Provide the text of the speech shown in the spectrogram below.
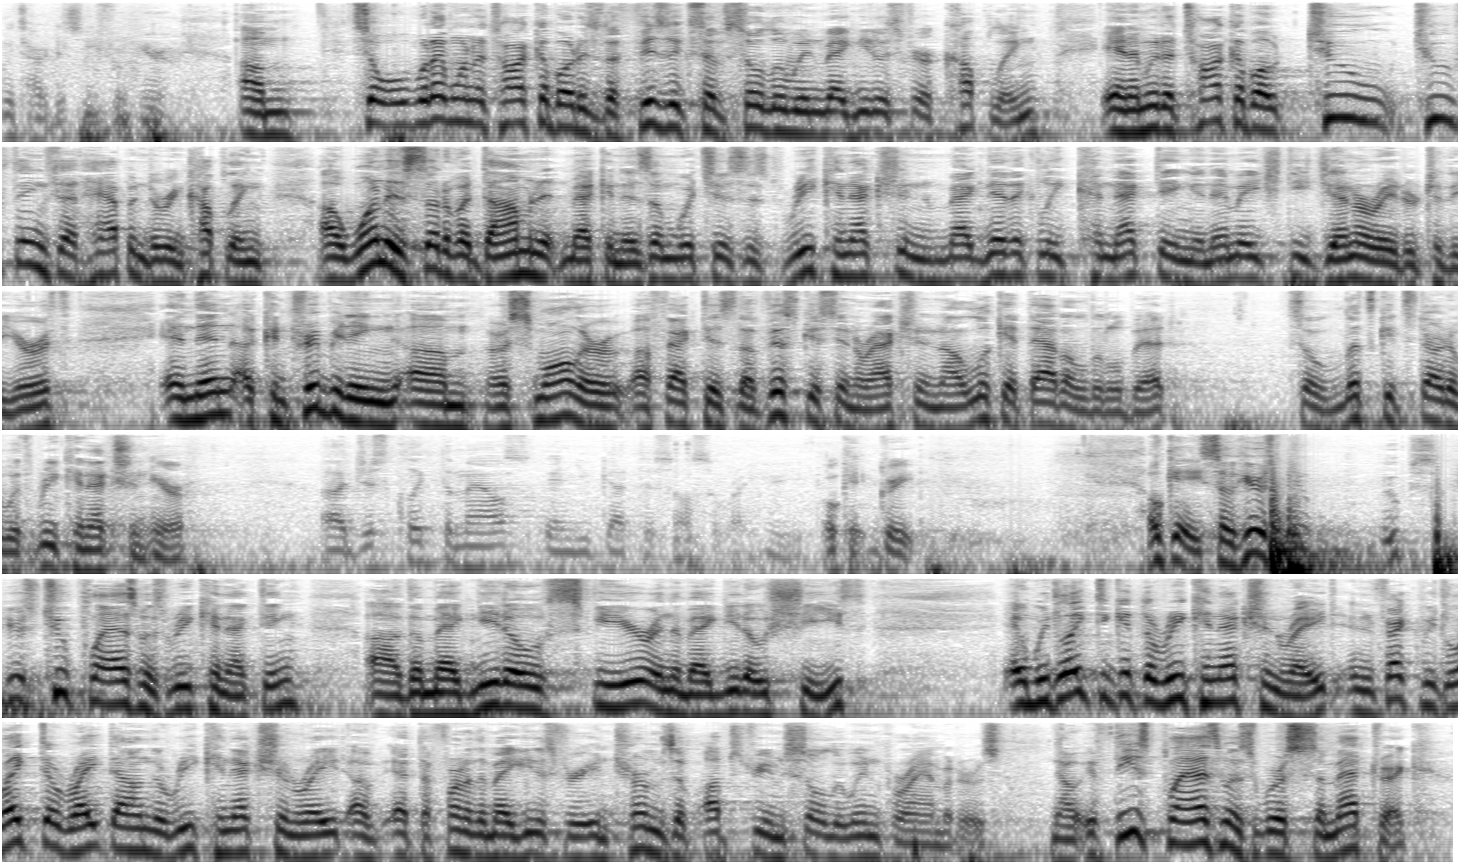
It's hard to see from here. Um, so what I want to talk about is the physics of solar wind magnetosphere coupling, and I'm going to talk about two two things that happen during coupling. Uh, one is sort of a dominant mechanism, which is this reconnection, magnetically connecting an MHD generator to the Earth, and then a contributing um, or smaller effect is the viscous interaction, and I'll look at that a little bit. So let's get started with reconnection here. Uh, just click the mouse, and you've got this also right here. Okay, great. Okay, so here's two, oops, here's two plasmas reconnecting, uh, the magnetosphere and the magnetosheath. And we'd like to get the reconnection rate. And in fact, we'd like to write down the reconnection rate of, at the front of the magnetosphere in terms of upstream solar wind parameters. Now, if these plasmas were symmetric,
